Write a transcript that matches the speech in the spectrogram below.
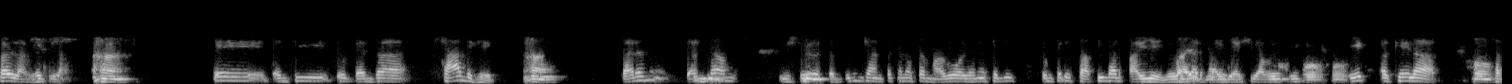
कळला भेटला. ते त्यांची तो त्यांचा साथ घेत. कारण त्यांचा विषय सद्गुरूंच्या अंतकरणाचा मागोवा घेण्यासाठी कोणतरी साथीदार पाहिजे जोडीदार पाहिजे. अशी आवड एक- हो हो एक अखेला हो.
